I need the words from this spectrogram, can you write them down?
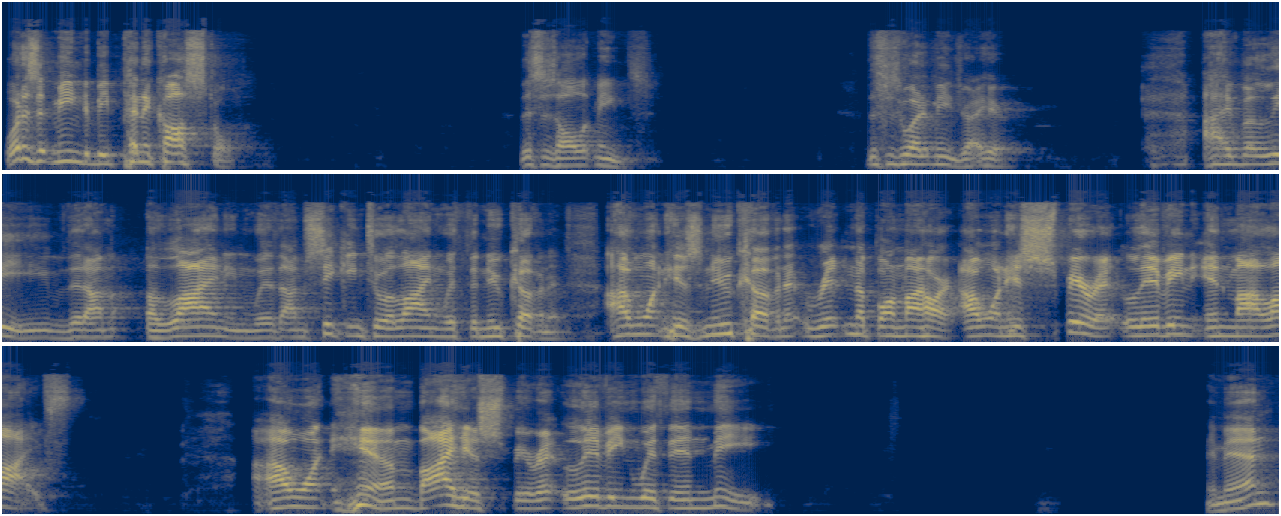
What does it mean to be Pentecostal? This is all it means. This is what it means right here. I believe that I'm aligning with, I'm seeking to align with the new covenant. I want his new covenant written upon my heart. I want his spirit living in my life. I want him by his spirit living within me. Amen.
